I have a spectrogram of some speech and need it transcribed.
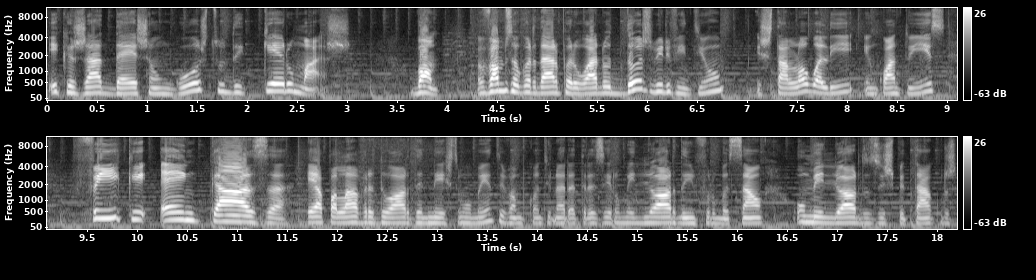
e que já deixa um gosto de quero mais. Bom, vamos aguardar para o ano 2021, está logo ali, enquanto isso Fique em casa é a palavra de ordem neste momento e vamos continuar a trazer o melhor da informação, o melhor dos espetáculos,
